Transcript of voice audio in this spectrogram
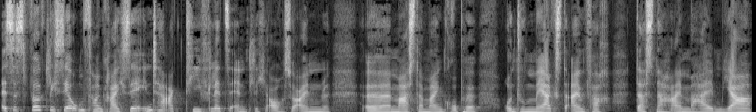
es ist wirklich sehr umfangreich, sehr interaktiv letztendlich auch so eine äh, Mastermind-Gruppe. Und du merkst einfach, dass nach einem halben Jahr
